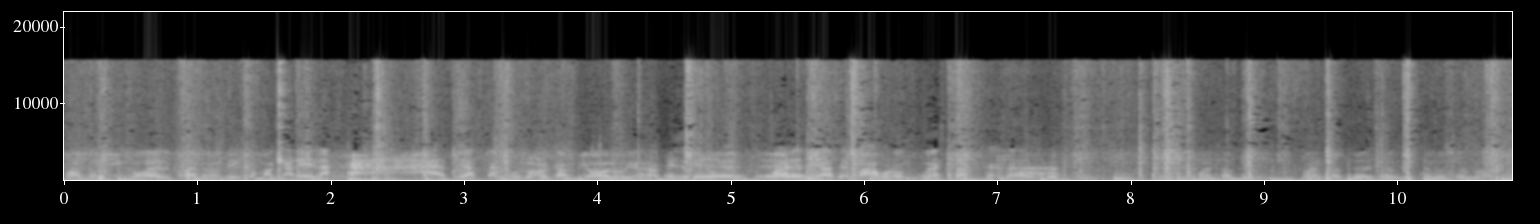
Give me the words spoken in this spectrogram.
Cuando llegó el patroncito Macarela, ¡ja! Se hasta color cambió, lo hubiera visto. que él- Parecía semáforo en cuesta. ¿Cuántas, vi- cuántas veces viste los semáforos?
